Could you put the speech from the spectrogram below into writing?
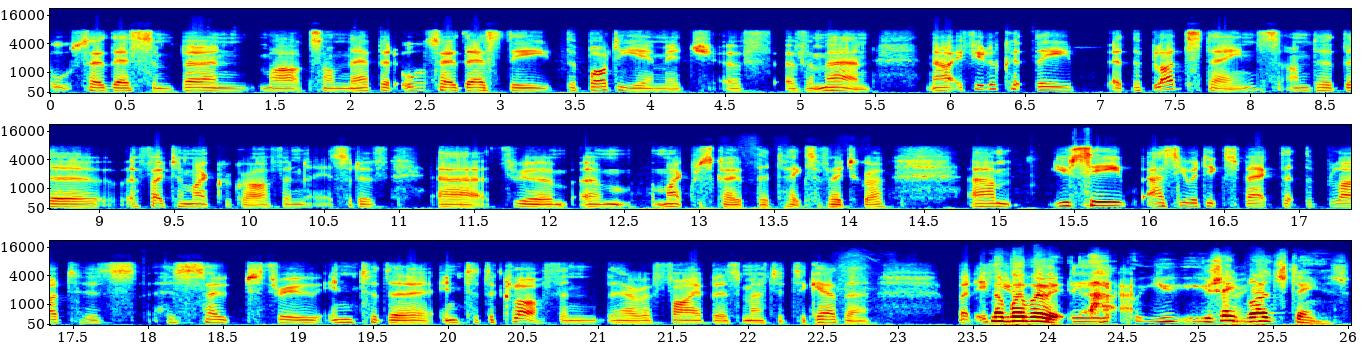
also there's some burn marks on there but also there's the the body image of of a man now if you look at the at the blood stains under the a photomicrograph and sort of uh, through a, microscope that takes a photograph, um, you see, as you would expect, that the blood has has soaked through into the into the cloth, and there are fibers matted together. But if no, you wait, wait, wait. the- you, you say blood stains.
